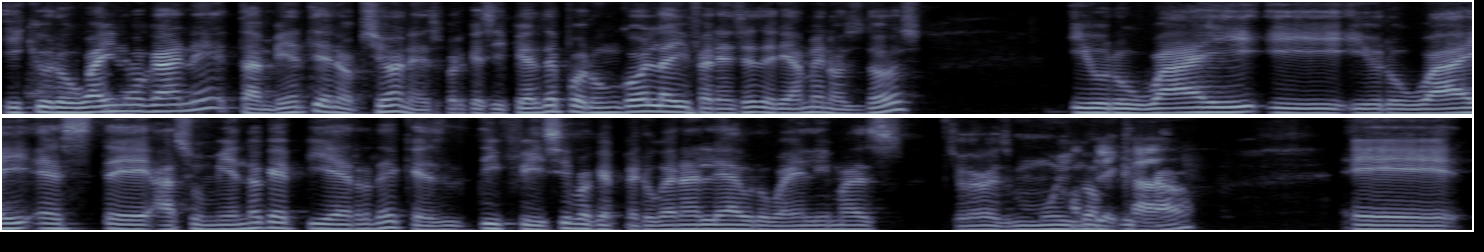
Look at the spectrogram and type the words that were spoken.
y que Uruguay no gane, también tiene opciones, porque si pierde por un gol, la diferencia sería menos dos. Y Uruguay, y, Uruguay, este, asumiendo que pierde, que es difícil, porque Perú ganarle a Uruguay en Lima es, yo creo que es muy complicado. Eh,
